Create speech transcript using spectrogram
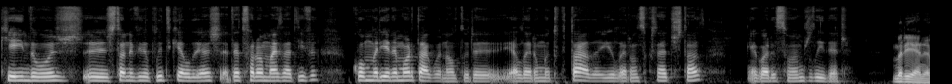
que ainda hoje uh, estão na vida política, aliás, até de forma mais ativa, como Mariana Mortágua. Na altura ela era uma deputada e ele era um secretário de Estado, agora são ambos líderes. Mariana,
